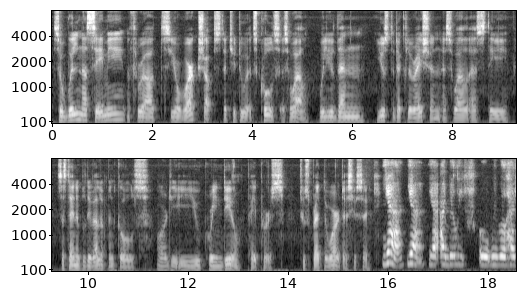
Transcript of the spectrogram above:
So will nazemi throughout your workshops that you do at schools as well will you then use the declaration as well as the sustainable development goals or the eu green deal papers to spread the word, as you say. Yeah, yeah, yeah. I believe uh, we will have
